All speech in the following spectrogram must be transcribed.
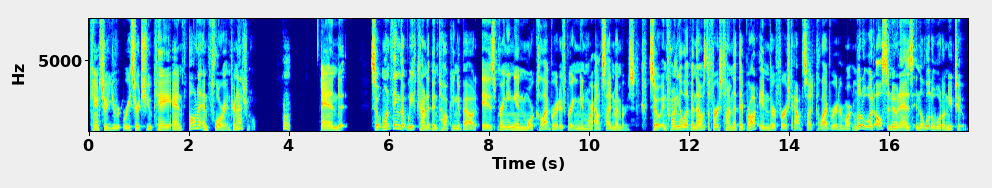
Cancer U- Research UK, and Fauna and Flora International. Hmm. And so, one thing that we've kind of been talking about is bringing in more collaborators, bringing in more outside members. So, in 2011, that was the first time that they brought in their first outside collaborator, Martin Littlewood, also known as In the Littlewood on YouTube.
